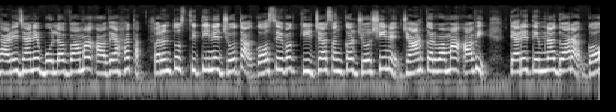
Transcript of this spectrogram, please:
જાડેજાને બોલાવવામાં આવ્યા હતા. પરંતુ સ્થિતિને જોતા ગૌસેવક ગિરજાશંકર જોશીને જાણ કરવામાં આવી ત્યારે તેમના દ્વારા ગૌ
